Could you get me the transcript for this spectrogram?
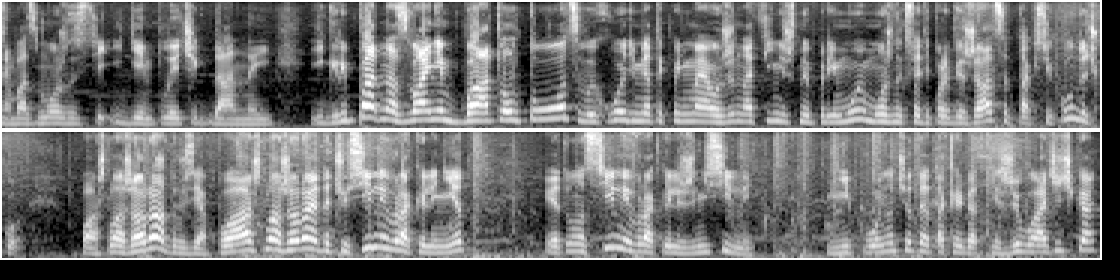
возможности и геймплейчик данной игры под названием Battletoads. Выходим, я так понимаю, уже на финишную прямую. Можно, кстати, пробежаться. Так, секундочку. Пошла жара, друзья. Пошла жара. Это что, сильный враг или нет? Это у нас сильный враг или же не сильный? Не понял, что-то я так, ребятки. Жвачечка.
